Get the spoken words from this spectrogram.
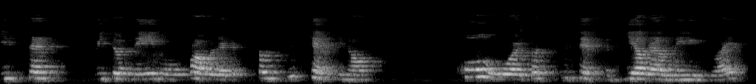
it says with the name or probably like some system, you know, call or some system DLL names, right?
